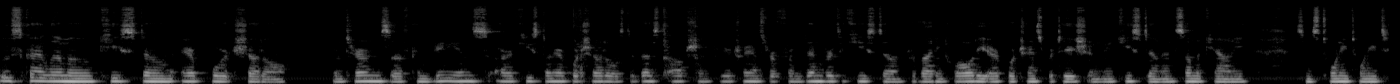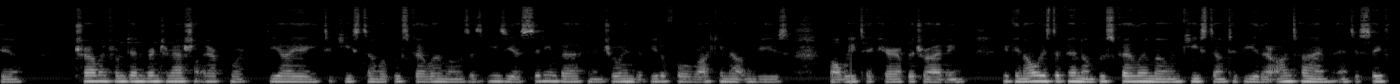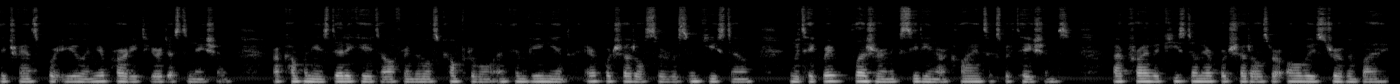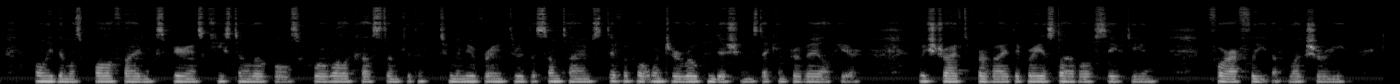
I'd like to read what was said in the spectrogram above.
Blue Sky Limo Keystone Airport Shuttle. In terms of convenience, our Keystone Airport Shuttle is the best option for your transfer from Denver to Keystone, providing quality airport transportation in Keystone and Summit County since 2022. Traveling from Denver International Airport (DIA) to Keystone with Blue Sky Limo is as easy as sitting back and enjoying the beautiful Rocky Mountain views while we take care of the driving. You can always depend on Blue Sky Limo in Keystone to be there on time and to safely transport you and your party to your destination. Our company is dedicated to offering the most comfortable and convenient airport shuttle service in Keystone, and we take great pleasure in exceeding our clients' expectations. Our private Keystone Airport shuttles are always driven by only the most qualified and experienced Keystone locals who are well accustomed to, the, to maneuvering through the sometimes difficult winter road conditions that can prevail here. We strive to provide the greatest level of safety for our fleet of luxury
